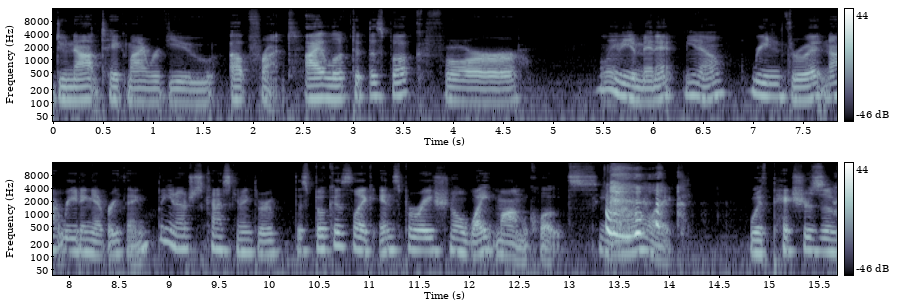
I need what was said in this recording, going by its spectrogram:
do not take my review up front. I looked at this book for maybe a minute, you know, reading through it, not reading everything, but you know, just kind of skimming through. This book is like inspirational white mom quotes, you know, like with pictures of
